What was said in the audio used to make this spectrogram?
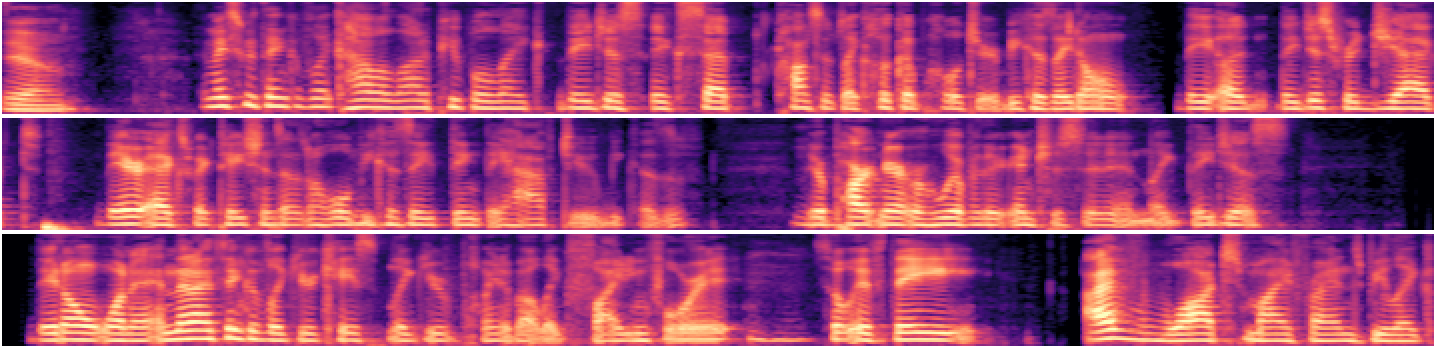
Yeah. It makes me think of like how a lot of people like they just accept concepts like hookup culture because they don't they uh, they just reject their expectations as a whole because they think they have to because of their partner or whoever they're interested in. Like they just they don't want to. And then I think of like your case, like your point about like fighting for it. So if they, I've watched my friends be like,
